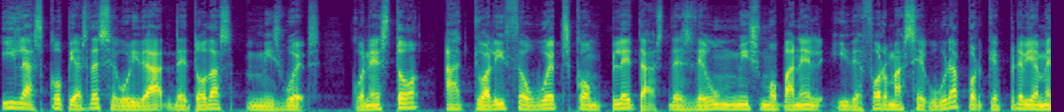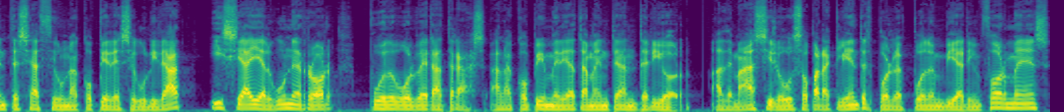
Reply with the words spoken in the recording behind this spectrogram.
y las copias de seguridad de todas mis webs. Con esto actualizo webs completas desde un mismo panel y de forma segura porque previamente se hace una copia de seguridad y si hay algún error puedo volver atrás a la copia inmediatamente anterior. Además, si lo uso para clientes, pues les puedo enviar informes,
